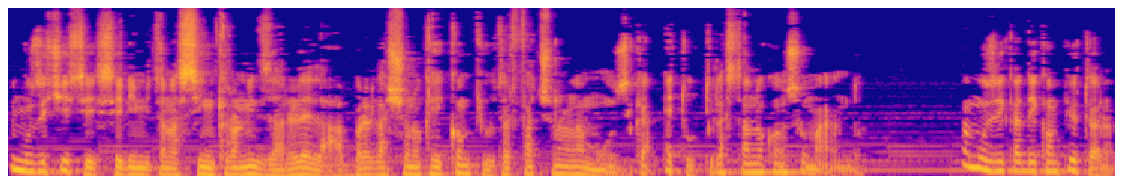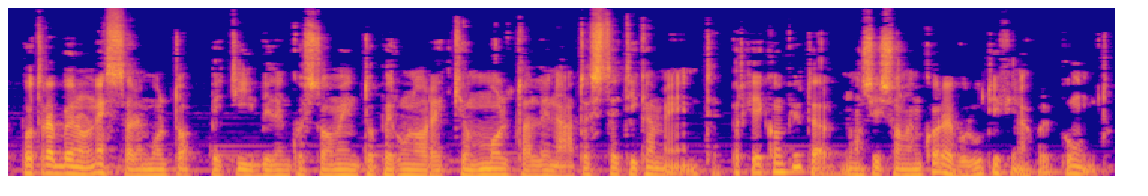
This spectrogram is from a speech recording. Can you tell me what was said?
I musicisti si limitano a sincronizzare le labbra e lasciano che i computer facciano la musica e tutti la stanno consumando. La musica dei computer potrebbe non essere molto appetibile in questo momento per un orecchio molto allenato esteticamente, perché i computer non si sono ancora evoluti fino a quel punto.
